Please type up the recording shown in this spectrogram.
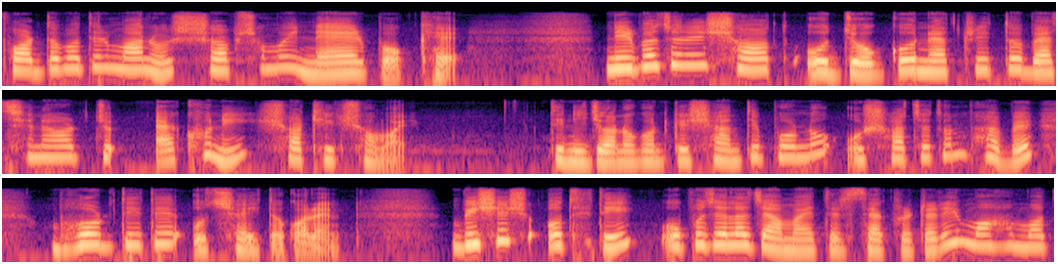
ফরদাবাদের মানুষ সবসময় ন্যায়ের পক্ষে। নির্বাচনের সৎ ও যোগ্য নেতৃত্ব বেছে নেওয়ার এখনই সঠিক সময়। তিনি জনগণকে শান্তিপূর্ণ ও সচেতনভাবে ভোট দিতে উৎসাহিত করেন। বিশেষ অতিথি উপজেলা জামায়াতের সেক্রেটারি মোহাম্মদ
